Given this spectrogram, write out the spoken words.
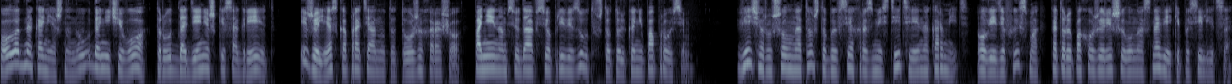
«Холодно, конечно, ну да ничего, труд да денежки согреют. И железка протянута тоже хорошо. По ней нам сюда все привезут, что только не попросим. Вечер ушел на то, чтобы всех разместить и накормить. Увидев Исма, который, похоже, решил у нас навеки поселиться,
